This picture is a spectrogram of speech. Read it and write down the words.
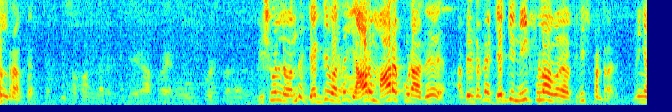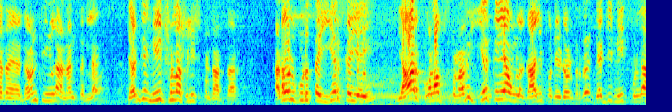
சொல்றார் சார் விஷுவல்ல வந்து ஜட்ஜு வந்து யாரும் மாறக்கூடாது அப்படின்றத ஜட்ஜி நீட்ஃபுல்லா ஃபினிஷ் பண்றாரு. நீங்க அதை கவனிச்சீங்களா என்னன்னு தெரியல. ஜட்ஜி நீட்ஃபுல்லா ஃபினிஷ் பண்றாரு சார் கடவுள் கொடுத்த இயற்கையை யார் கொலாப்ஸ் பண்ணாலும் இயற்கையே அவங்கள காலி பண்ணிடும்ன்றத ஜட்ஜி நீட்ஃபுல்லா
